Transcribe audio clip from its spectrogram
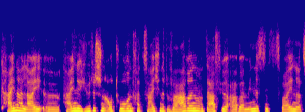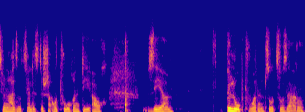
keinerlei, äh, keine jüdischen Autoren verzeichnet waren, dafür aber mindestens zwei nationalsozialistische Autoren, die auch sehr gelobt wurden, sozusagen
